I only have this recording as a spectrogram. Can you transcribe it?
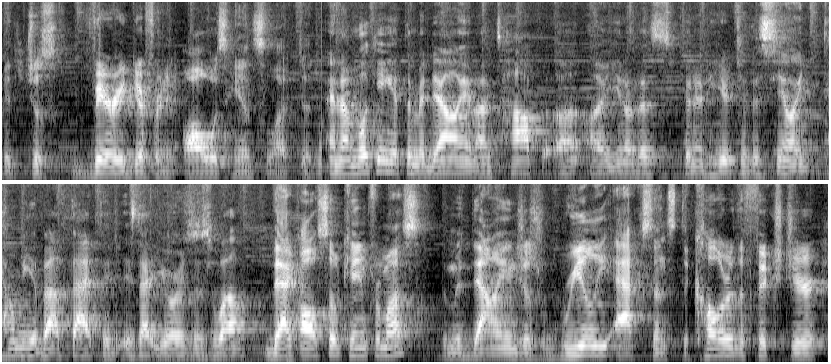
It's just very different and always hand selected. And I'm looking at the medallion on top, uh, uh, you know, that's been adhered to the ceiling. Tell me about that. Is that yours as well? That also came from us. The medallion just really accents the color of the fixture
